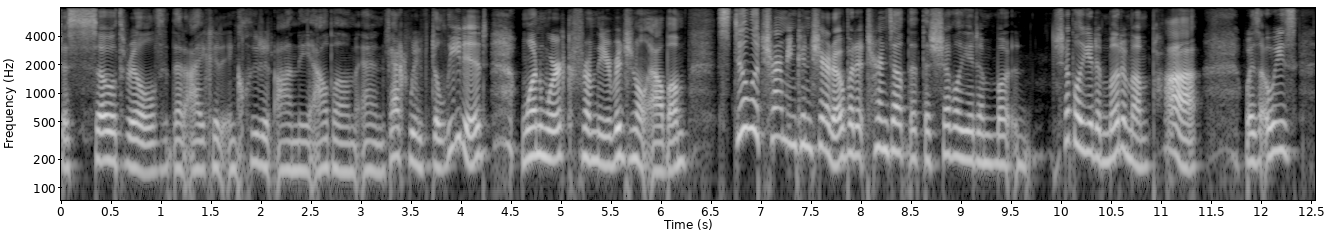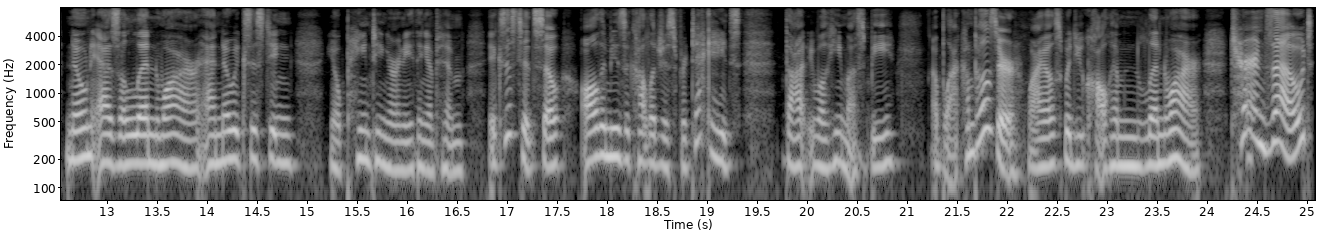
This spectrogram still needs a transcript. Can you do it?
just so thrilled that I could include it on the album. And in fact, we've deleted one work from the original album. Still a charming concerto, but it turns out that the Chevalier de, Mo- Chevalier de Pas was always known as a Lenoir, and no existing, you know, painting or anything of him existed. So all the musicologists for decades thought, well, he must be a black composer. Why else would you call him Lenoir? Turns out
